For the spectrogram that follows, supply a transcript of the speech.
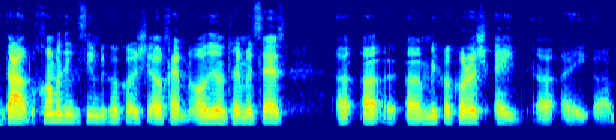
dal mikra kodesh elchem. All the other time it says uh, mikra kodesh a a um,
